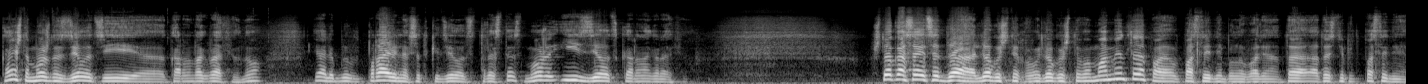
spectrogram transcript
Конечно, можно сделать и э, коронографию, но я люблю правильно все-таки делать стресс-тест, можно и сделать коронографию. Что касается, да, легочных, легочного момента, последний был вариант, а, а то есть не предпоследний,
